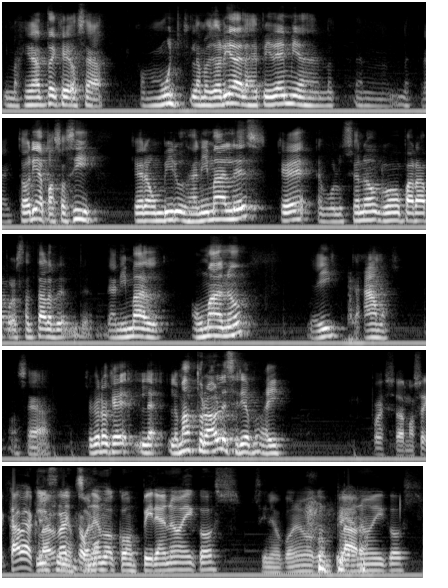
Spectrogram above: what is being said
Imagínate que, o sea, con much- la mayoría de las epidemias en, en nuestra historia pasó así, que era un virus de animales que evolucionó como para poder saltar de, de- de animal a humano, y ahí cagamos. O sea, yo creo que la- lo más probable sería por ahí. Puede ser, no sé. Cabe Y aclarar si nos que ponemos conspiranoicos, si nos ponemos conspiranoicos,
